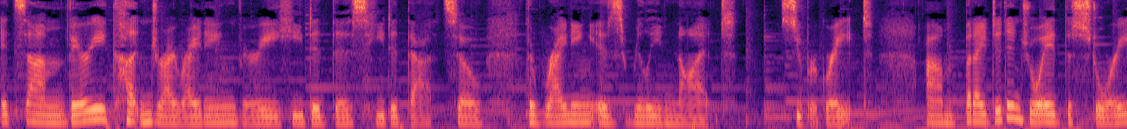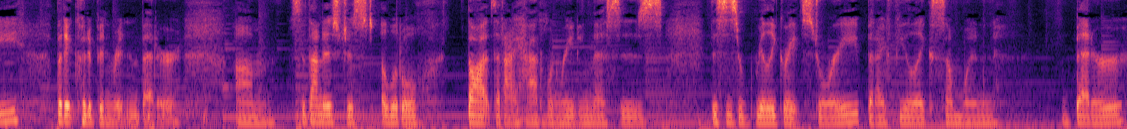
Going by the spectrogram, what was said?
It's um, very cut and dry writing, very he did this, he did that. So, the writing is really not super great. Um, but I did enjoy the story, but it could have been written better. Um, so that is just a little thought that I had when reading this is this is a really great story, but I feel like someone better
